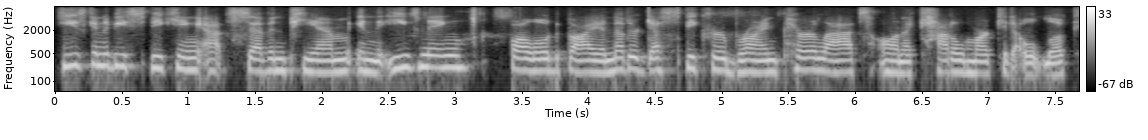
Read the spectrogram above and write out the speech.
he's going to be speaking at 7 p.m. in the evening, followed by another guest speaker, Brian Perillat, on a cattle market outlook.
